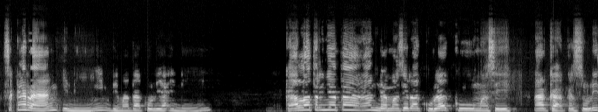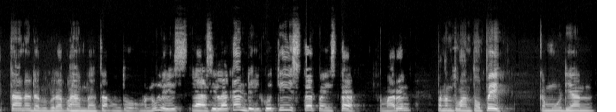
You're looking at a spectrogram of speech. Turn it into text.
sekarang ini di mata kuliah ini kalau ternyata Anda masih ragu-ragu, masih agak kesulitan, ada beberapa hambatan untuk menulis, ya silakan diikuti step by step. Kemarin penentuan topik, kemudian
